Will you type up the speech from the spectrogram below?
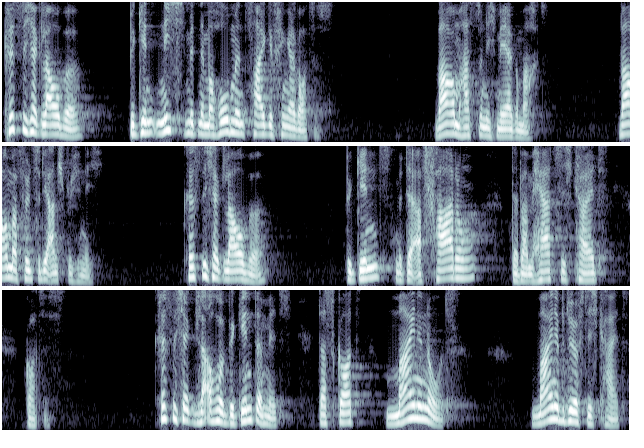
Christlicher Glaube beginnt nicht mit einem erhobenen Zeigefinger Gottes. Warum hast du nicht mehr gemacht? Warum erfüllst du die Ansprüche nicht? Christlicher Glaube beginnt mit der Erfahrung der Barmherzigkeit Gottes. Christlicher Glaube beginnt damit, dass Gott meine Not, meine Bedürftigkeit,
